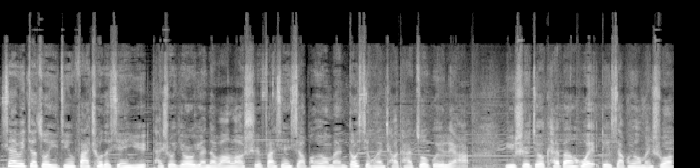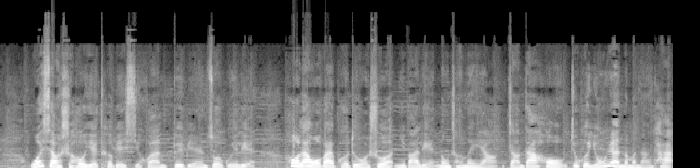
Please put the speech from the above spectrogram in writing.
下一位叫做已经发臭的咸鱼，他说幼儿园的王老师发现小朋友们都喜欢朝他做鬼脸儿，于是就开班会对小朋友们说：“我小时候也特别喜欢对别人做鬼脸，后来我外婆对我说：你把脸弄成那样，长大后就会永远那么难看。”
